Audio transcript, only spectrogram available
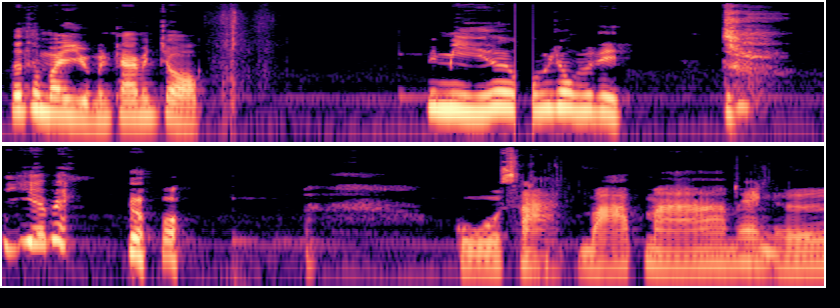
แล้วทำไมอยู่มันกลายเป็นจอบ ไม่มีด้วยคุณผู้ชมดูดิเยี่ยแม่ง กูสาดวาร์ปมาแม่งเอ้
